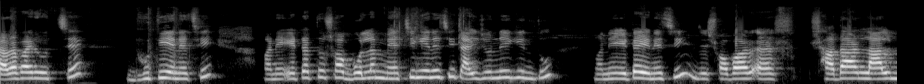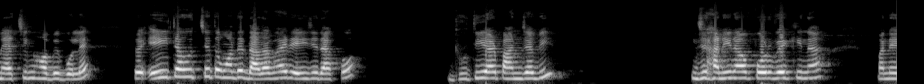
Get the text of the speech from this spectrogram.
দাদা ভাইয়ের হচ্ছে ধুতি এনেছি। মানে এটা তো সব বললাম ম্যাচিং এনেছি, তাই জন্যই কিন্তু মানে এটা এনেছি যে সবার সাদা আর লাল ম্যাচিং হবে বলে। তো এইটা হচ্ছে তোমাদের দাদা ভাইয়ের এই যে দেখো, ধুতি আর পাঞ্জাবি। জানি না পরবে কিনা মানে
